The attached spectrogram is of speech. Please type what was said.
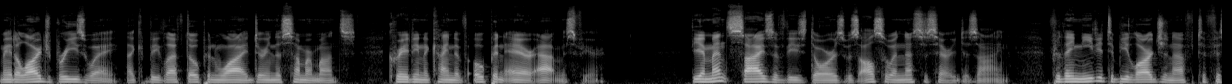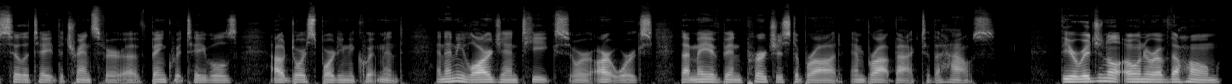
made a large breezeway that could be left open wide during the summer months, creating a kind of open air atmosphere. The immense size of these doors was also a necessary design, for they needed to be large enough to facilitate the transfer of banquet tables, outdoor sporting equipment, and any large antiques or artworks that may have been purchased abroad and brought back to the house. The original owner of the home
